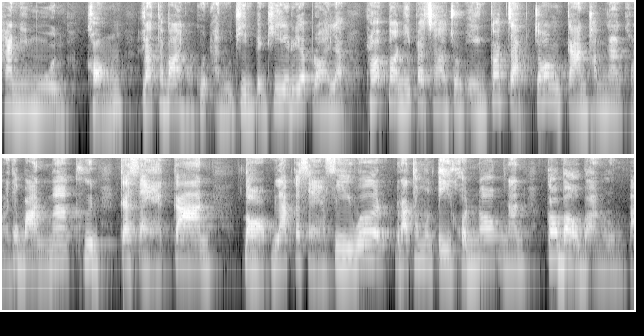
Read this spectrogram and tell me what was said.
ฮันนีมูนของรัฐบาลของคุณอนุทินเป็นที่เรียบร้อยแล้ว เพราะตอนนี้ประชาชนเองก็จับจ้องการทำงานของรัฐบาลมากขึ้น กระแสการตอบรับกระแสฟีเวอร์ รัฐมนตรีคนนอกนั้นก็เบาบางลงไป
